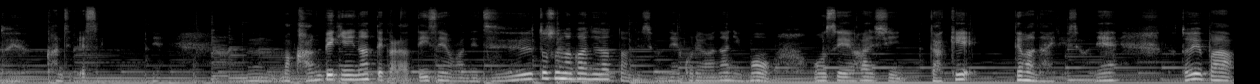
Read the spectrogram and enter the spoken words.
という感じです。まあ、完璧になってからって以前はねずっとそんな感じだったんですよね。これは何も音声配信だけではないですよね。例えば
